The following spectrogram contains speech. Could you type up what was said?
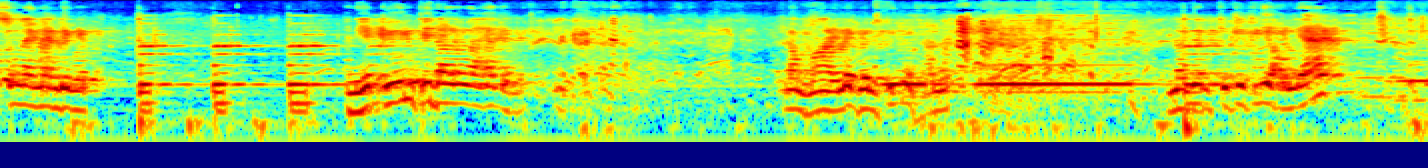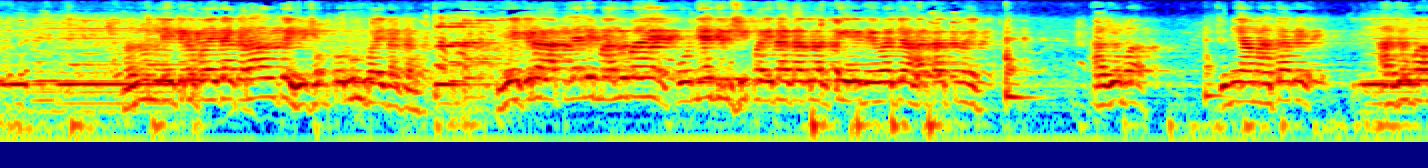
बसून आहे मांडीवर. आणि हे पिऊन पिदाळ वाया गेले मायले गलती झालं. नजर चुकीतली आवल्या म्हणून लेकर पैदा कराल तर हिशोब करून पैदा करा. लेकर आपल्याला मालूम आहे कोण्या दिवशी पैदा करणार ते देवाच्या हातात नाही. आजोबा तुम्ही या म्हातारे आजोबा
